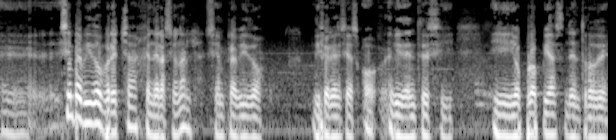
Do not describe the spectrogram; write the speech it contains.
Eh, siempre ha habido brecha generacional, siempre ha habido diferencias evidentes y, y o propias dentro de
